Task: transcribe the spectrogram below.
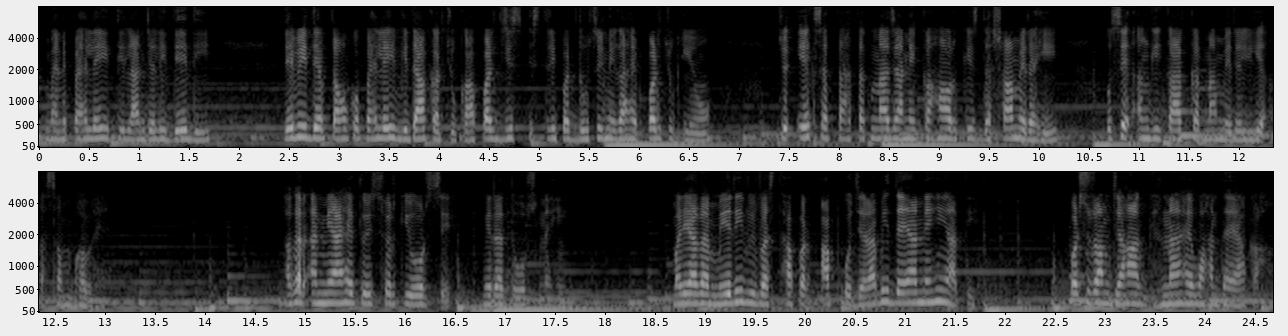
मैंने पहले ही तिलांजलि दे दी। देवी देवताओं को पहले ही विदा कर चुका, पर जिस स्त्री पर दूसरी निगाहें पड़ चुकी हों, जो एक सप्ताह तक ना जाने कहाँ और किस दशा में रही, उसे अंगीकार करना मेरे लिए असंभव है। अगर अन्याय है तो ईश्वर की ओर से मेरा दोष नहीं। मर्यादा मेरी व्यवस्था पर आपको जरा भी दया नहीं आती। परशुराम, जहाँ घृणा है, वहाँ दया कहाँ?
